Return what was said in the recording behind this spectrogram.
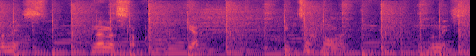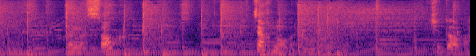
Вниз. На носок. Є. Підтягнули. Вниз. На носок. Підтягнули. Чудово.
